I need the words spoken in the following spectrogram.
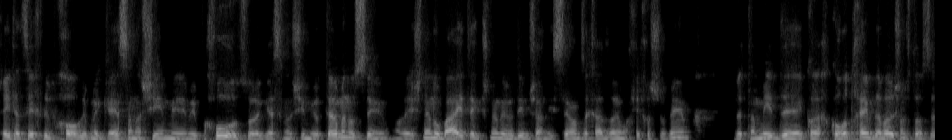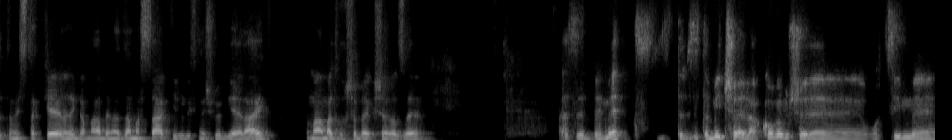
שהיית צריך לבחור אם לגייס אנשים מבחוץ או לגייס אנשים יותר מנוסים, הרי שנינו בהייטק, שנינו יודעים שהניסיון זה אחד הדברים הכי חשובים, ותמיד אה, קורות חיים, דבר ראשון שאתה עושה, אתה מסתכל, רגע, מה הבן אדם עשה, כאילו לפני שהוא הגיע אליי, מה, מה אתה חושב בהקשר הזה? אז זה באמת, זה, זה תמיד שאלה, כל פעם שרוצים אה,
